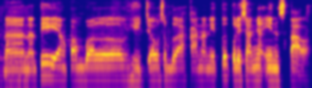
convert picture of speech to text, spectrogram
Nah, nanti yang tombol hijau sebelah kanan itu tulisannya install.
